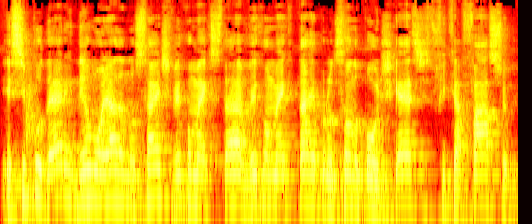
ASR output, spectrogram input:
E se puderem, dê uma olhada no site, ver como é que está, ver como é que está a reprodução do podcast, fica fácil,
